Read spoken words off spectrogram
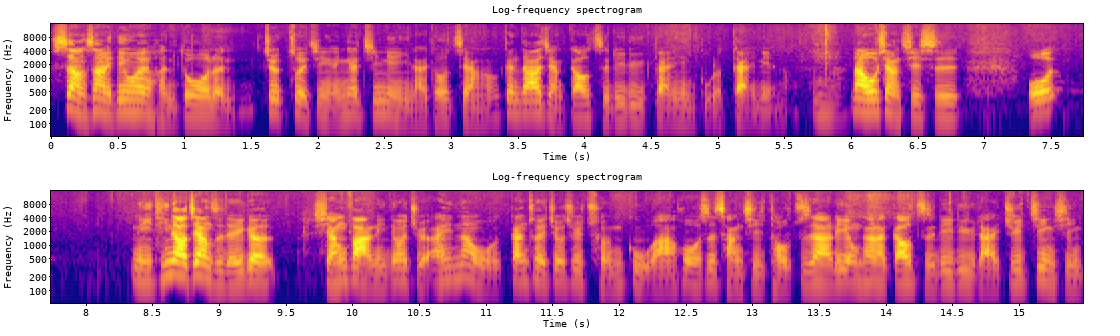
市场上一定会很多人，就最近应该今年以来都这样，我跟大家讲高值利率概念股的概念哦。嗯那我想其实我你听到这样子的一个想法，你一定会觉得，哎，那我干脆就去存股啊，或者是长期投资啊，利用它的高值利率来去进行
